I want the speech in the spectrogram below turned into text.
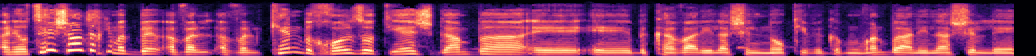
אני רוצה לשאול אותך אם את, אבל, אבל כן בכל זאת יש גם ב, אה, אה, בקו העלילה של נוקי וכמובן בעלילה של אה,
